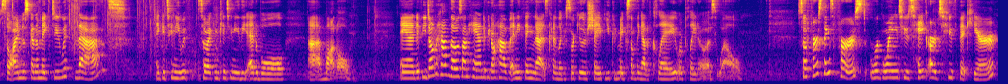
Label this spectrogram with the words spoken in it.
So I'm just gonna make do with that and continue with, so I can continue the edible uh, model. And if you don't have those on hand, if you don't have anything that is kind of like a circular shape, you can make something out of clay or Play-Doh as well. So first things first, we're going to take our toothpick here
